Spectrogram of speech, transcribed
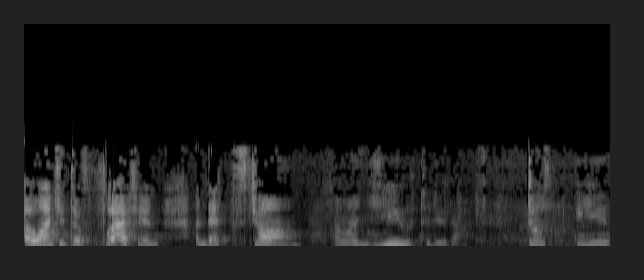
I want you to freshen, and it's John. I want you to do that. Just you.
